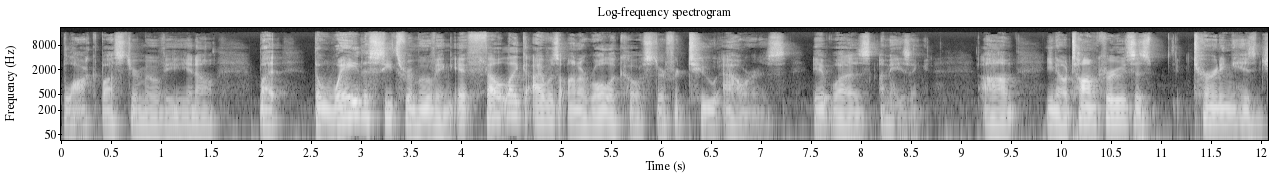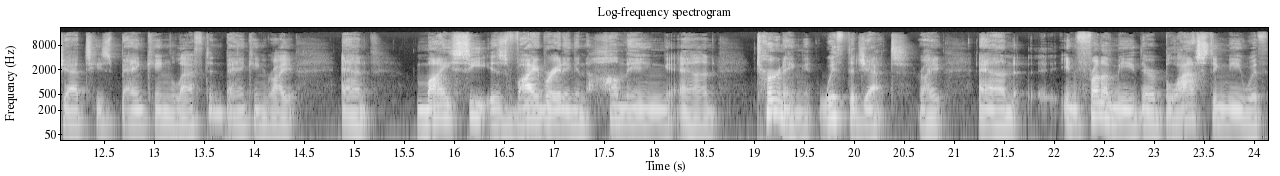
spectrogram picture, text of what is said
blockbuster movie, you know, but the way the seats were moving, it felt like I was on a roller coaster for two hours. It was amazing. Um, you know, Tom Cruise is turning his jet, he's banking left and banking right, and my seat is vibrating and humming and turning with the jet, right? and in front of me they're blasting me with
